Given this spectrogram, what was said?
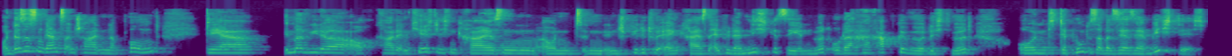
Und das ist ein ganz entscheidender Punkt, der immer wieder auch gerade in kirchlichen Kreisen und in, in spirituellen Kreisen entweder nicht gesehen wird oder herabgewürdigt wird. Und der Punkt ist aber sehr, sehr wichtig,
